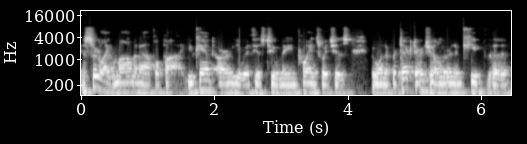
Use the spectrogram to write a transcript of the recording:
is sort of like mom and apple pie. You can't argue with his two main points, which is we want to protect our children and keep the,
